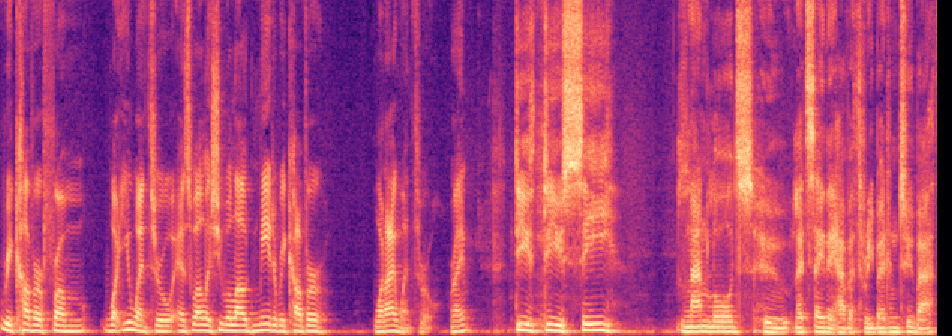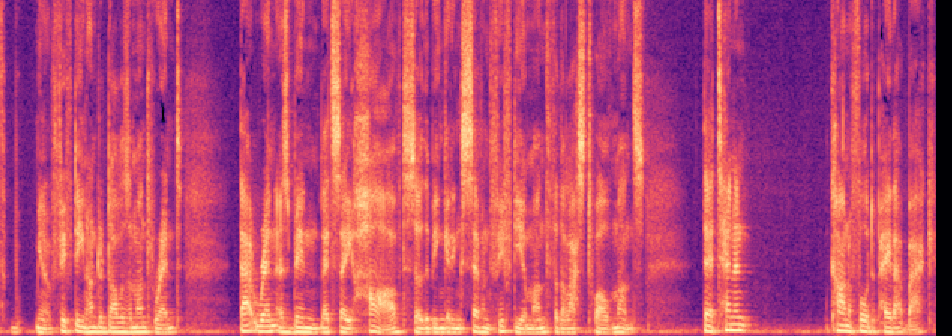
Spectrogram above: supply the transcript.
recover from what you went through, as well as you allowed me to recover what I went through. Right? Do you do you see landlords who, let's say, they have a three bedroom, two bath, you know, fifteen hundred dollars a month rent? That rent has been, let's say, halved, so they've been getting seven fifty a month for the last twelve months. Their tenant can't afford to pay that back.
